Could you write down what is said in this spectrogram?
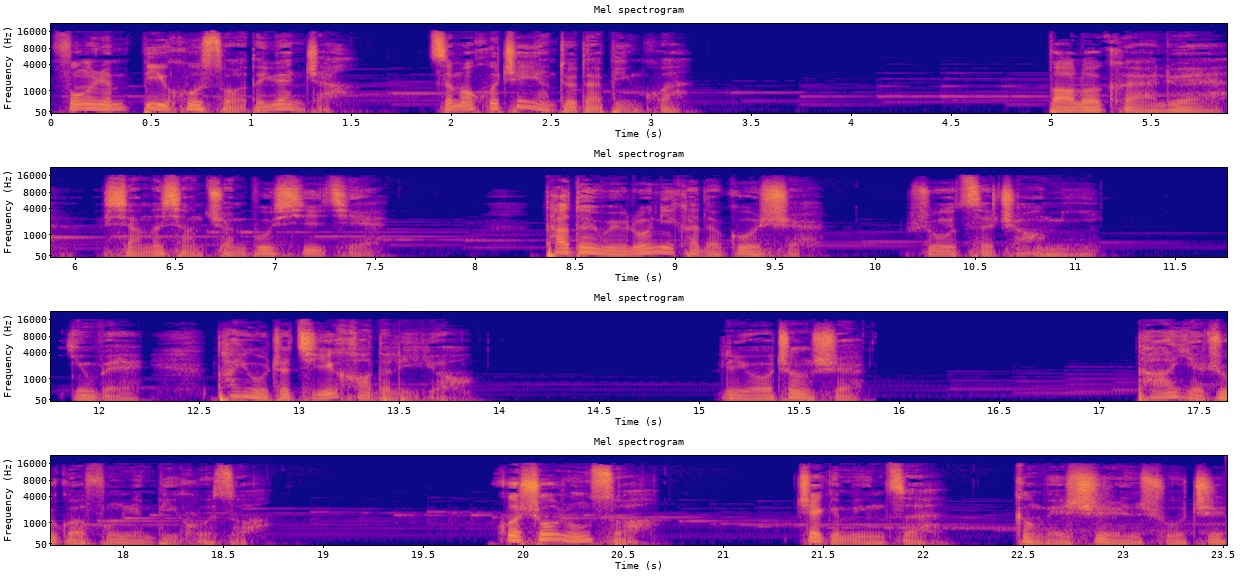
疯人庇护所的院长，怎么会这样对待病患？保罗·克艾略想了想全部细节，他对维罗妮卡的故事如此着迷。因为他有着极好的理由。理由正是，他也住过疯人庇护所，或收容所，这个名字更为世人熟知。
